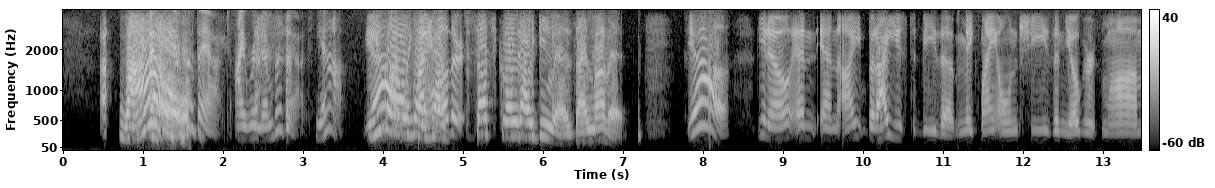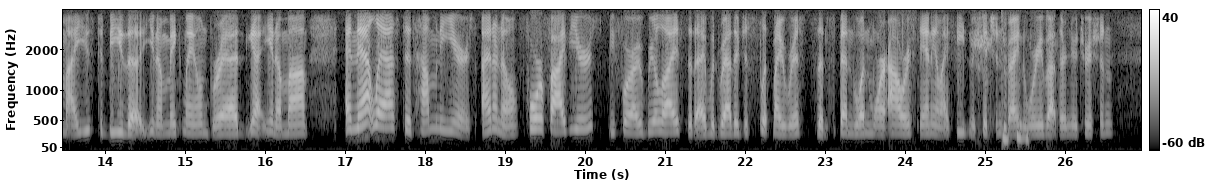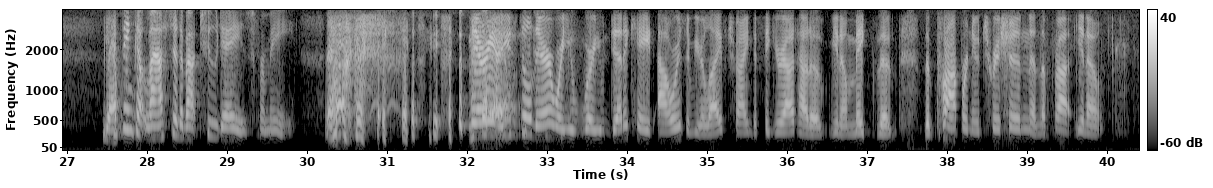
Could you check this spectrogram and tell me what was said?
Wow. I remember that. I remember that. Yeah. Yeah, you guys like my have mother. such great ideas. I love it. Yeah, you know, and and I, but I used to be the make my own cheese and yogurt mom. I used to be the, you know, make my own bread. Yeah, you know, mom. And that lasted how many years? I don't know, four or five years before I realized that I would rather just slit my wrists than spend one more hour standing on my feet in the kitchen trying to worry about their nutrition. I think it lasted about two days for me. Mary, are you still there where you where you dedicate hours of your life trying to figure out how to, you know, make the the proper nutrition and the pro, you know,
